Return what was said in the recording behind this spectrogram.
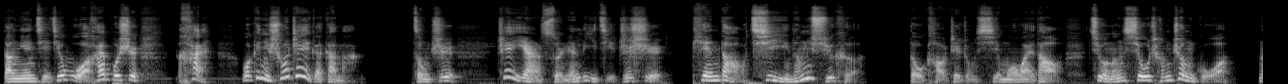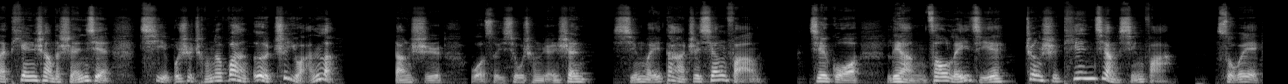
当年姐姐我还不是……嗨，我跟你说这个干嘛？总之，这样损人利己之事，天道岂能许可？都靠这种邪魔外道就能修成正果，那天上的神仙岂不是成了万恶之源了？当时我虽修成人身，行为大致相仿，结果两遭雷劫，正是天降刑罚。所谓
